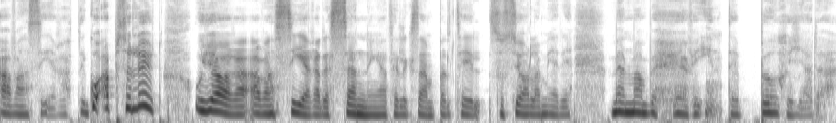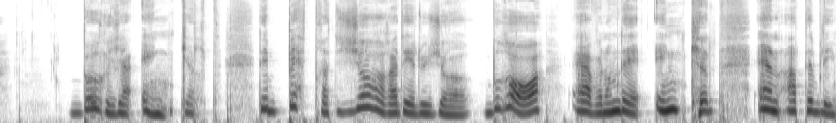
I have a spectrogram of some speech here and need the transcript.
avancerat. Det går absolut att göra avancerade sändningar till exempel till sociala medier, men man behöver inte börja där. Börja enkelt. Det är bättre att göra det du gör bra, även om det är enkelt, än att det blir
